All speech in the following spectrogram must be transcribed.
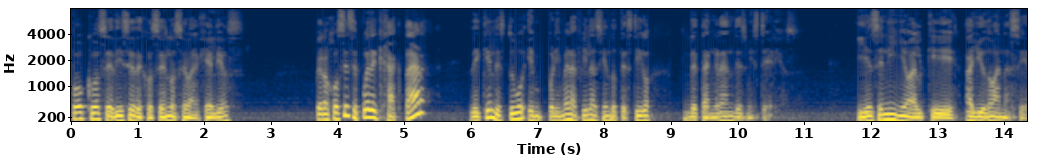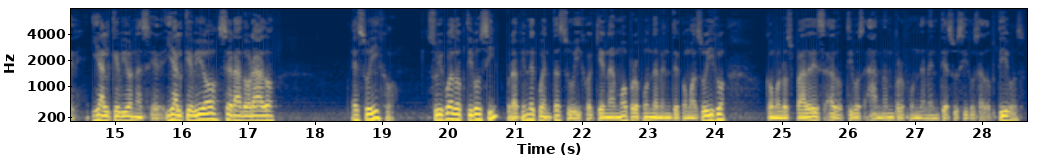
Poco se dice de José en los evangelios, pero José se puede jactar de que él estuvo en primera fila siendo testigo de tan grandes misterios. Y ese niño al que ayudó a nacer, y al que vio nacer, y al que vio ser adorado, es su hijo. Su hijo adoptivo sí, pero a fin de cuentas su hijo, a quien amó profundamente como a su hijo, como los padres adoptivos aman profundamente a sus hijos adoptivos,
